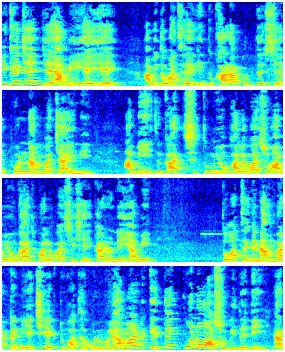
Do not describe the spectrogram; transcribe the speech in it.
লিখেছেন যে আমি এই এই, আমি তোমার থেকে কিন্তু খারাপ উদ্দেশ্যে ফোন নাম্বার চাইনি। আমি গাছ, তুমিও ভালোবাসো, আমিও গাছ ভালোবাসি, সেই কারণেই আমি তোমার থেকে নাম্বারটা নিয়েছি, একটু কথা বলব বলে। আমার এতে কোনো অসুবিধে নেই। আর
